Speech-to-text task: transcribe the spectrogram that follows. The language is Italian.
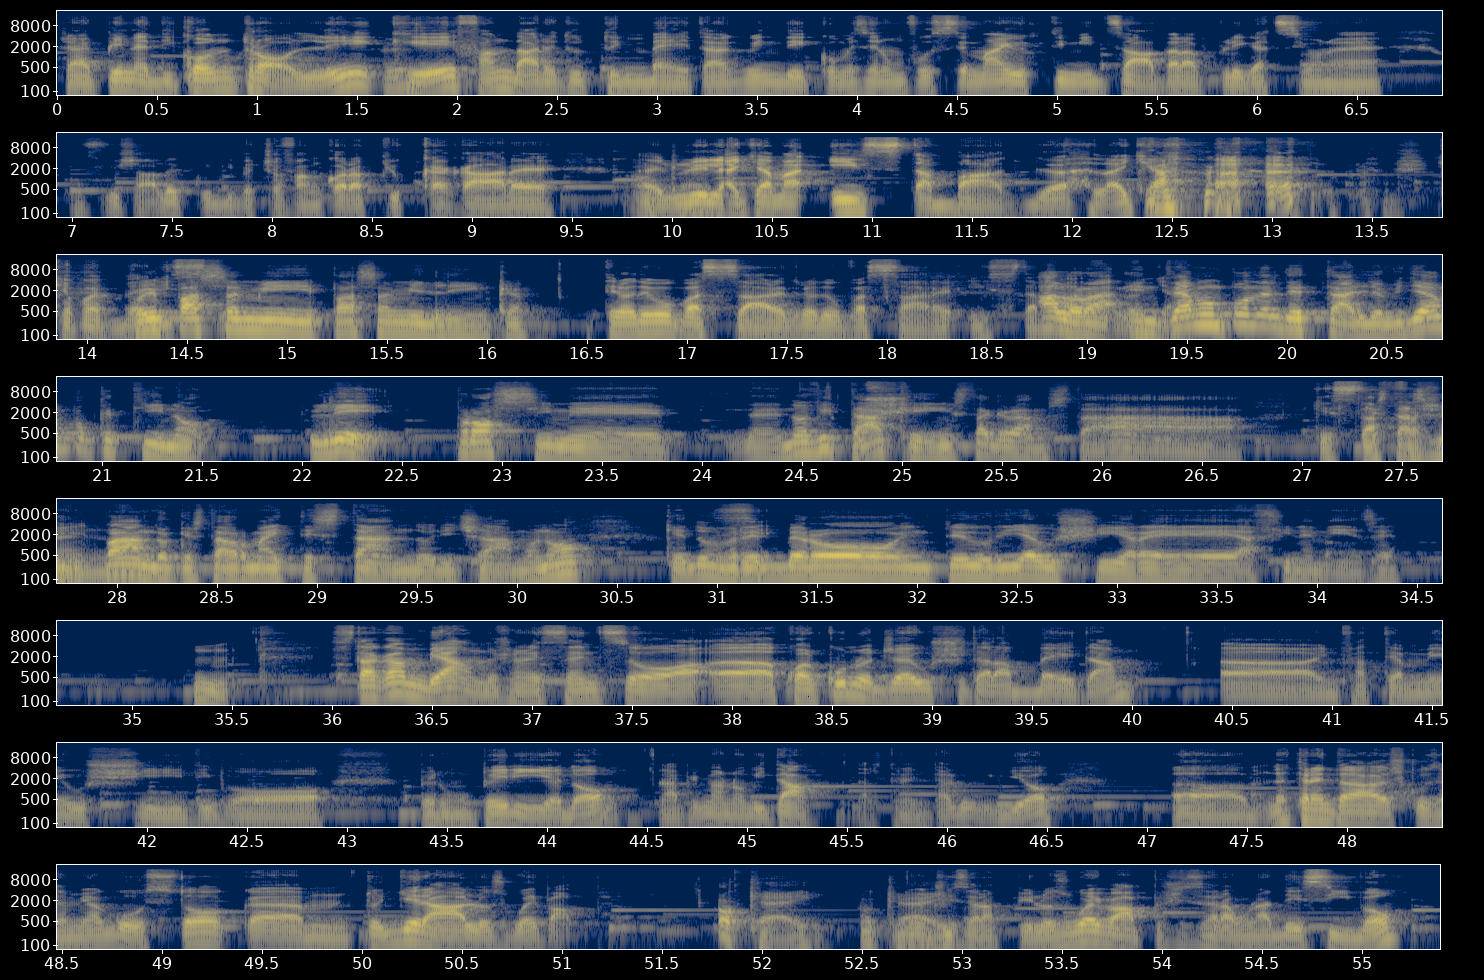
cioè piena di controlli mm. che fa andare tutto in beta, quindi come se non fosse mai ottimizzata l'applicazione ufficiale, quindi perciò fa ancora più cacare. Eh, okay. Eh, lui la chiama Instabug, la chiama... che poi, poi passami, passami il link. Te lo devo passare, te lo devo passare. Instabug, allora, entriamo un po' nel dettaglio, vediamo un pochettino le prossime eh, novità che Instagram sta che sta, che sta sviluppando, che sta ormai testando, diciamo, no? Che dovrebbero sì. in teoria uscire a fine mese. Mm. Sta cambiando, cioè nel senso, uh, qualcuno già è uscita la beta, uh, infatti a me uscì tipo per un periodo, la prima novità dal 30 luglio, uh, dal 30, scusami, agosto, um, toglierà lo swipe up. Ok, ok. Non ci sarà più lo swipe up, ci sarà un adesivo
